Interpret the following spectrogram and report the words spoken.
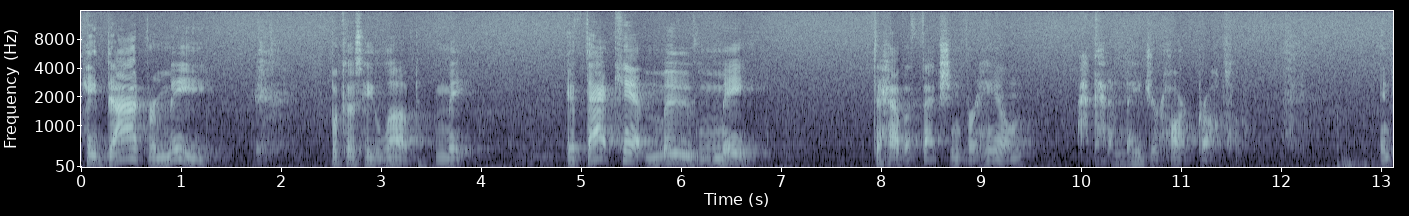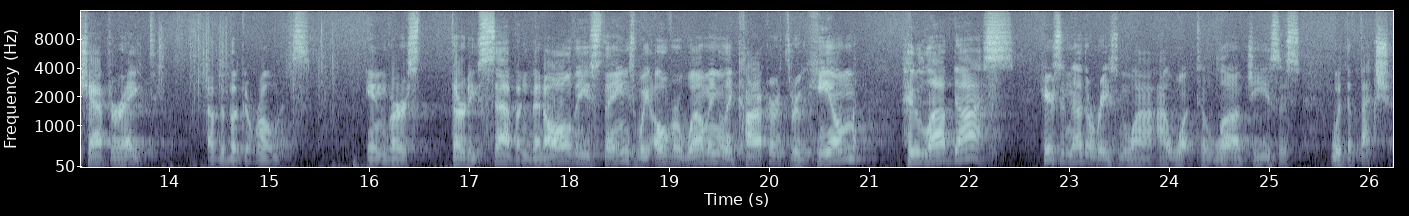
He died for me because he loved me. If that can't move me to have affection for him, I got a major heart problem. In chapter 8 of the book of Romans, in verse 37. But all these things we overwhelmingly conquer through him who loved us. Here's another reason why I want to love Jesus with affection.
